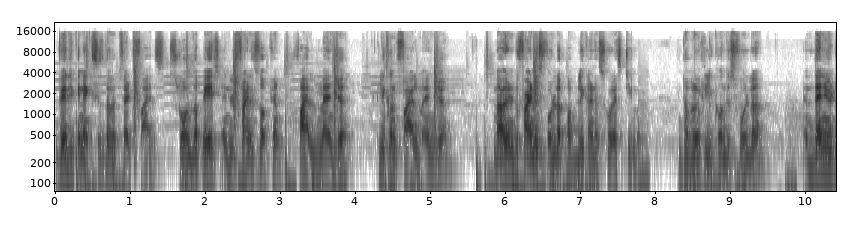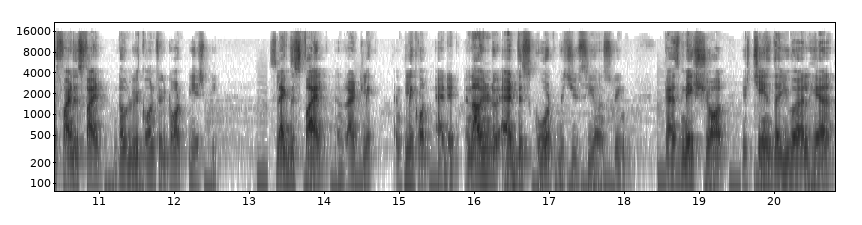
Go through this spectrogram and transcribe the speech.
where you can access the website files. Scroll the page and you'll find this option File Manager. Click on File Manager. Now you need to find this folder public underscore HTML. Double click on this folder and then you need to find this file wp-config.php. Select this file and right click and click on edit. And now you need to add this code which you see on screen. Guys, make sure you change the URL here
